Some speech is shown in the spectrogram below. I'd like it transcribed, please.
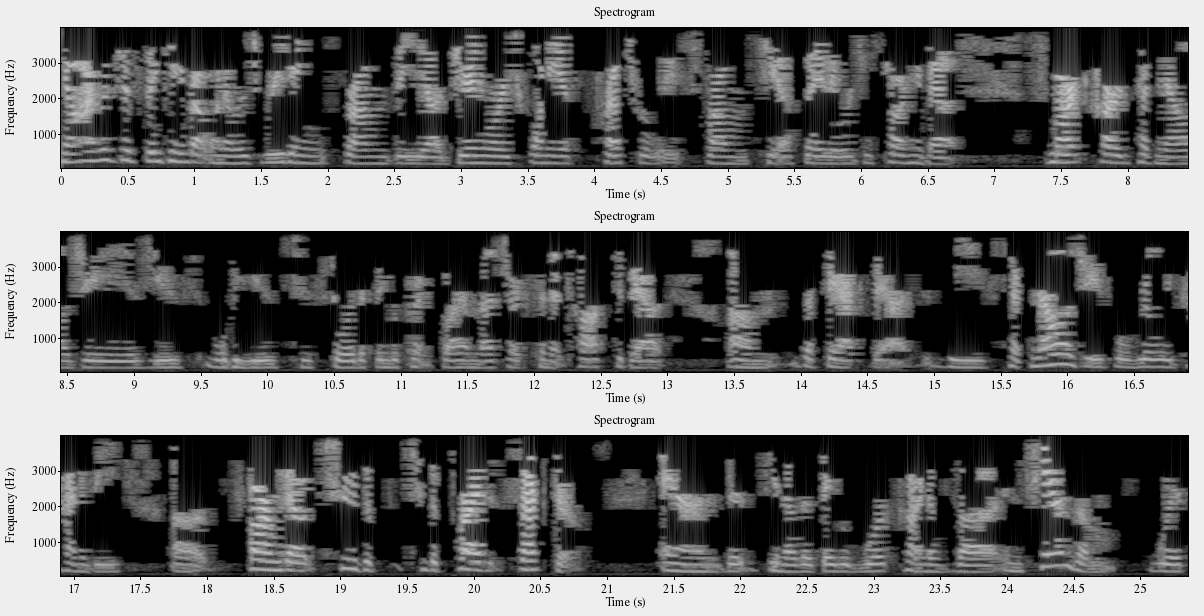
Now, I was just thinking about when I was reading from the uh, January 20th press release from TSA, they were just talking about smart card technology is used will be used to store the fingerprint biometrics, and it talked about um, the fact that these technologies will really kind of be uh, farmed out to the to the private sector, and that you know that they would work kind of uh, in tandem with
